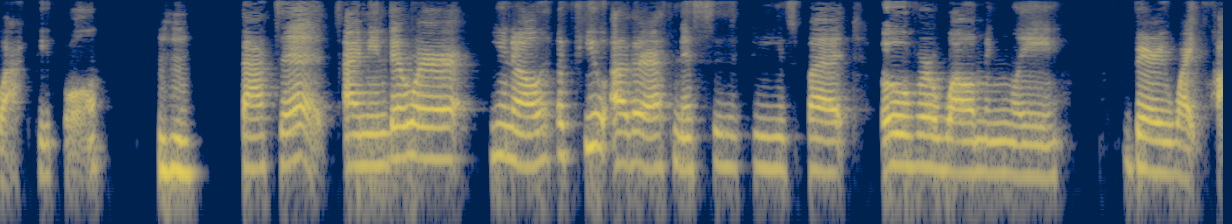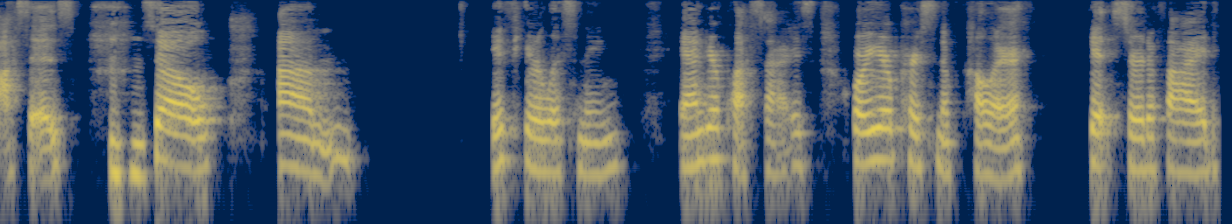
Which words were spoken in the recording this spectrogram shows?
black people mm-hmm. that's it i mean there were you know a few other ethnicities but overwhelmingly very white classes mm-hmm. so um, if you're listening and you're plus size or you're a person of color get certified.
